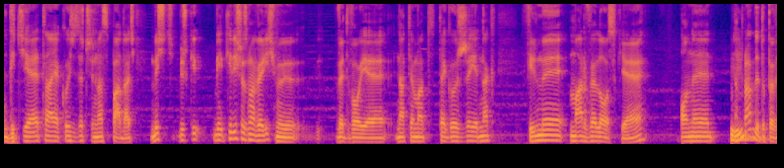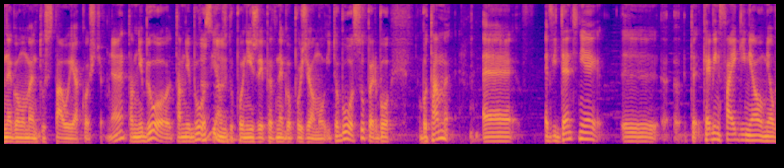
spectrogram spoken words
gdzie ta jakość zaczyna spadać. Myśl, już kiedyś rozmawialiśmy we dwoje na temat tego, że jednak filmy marvelowskie, one mhm. naprawdę do pewnego momentu stały jakością, nie? Tam nie było, tam nie było zjazdu poniżej pewnego poziomu i to było super, bo, bo tam e, ewidentnie e, Kevin Feige miał, miał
